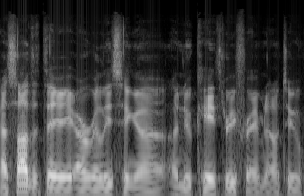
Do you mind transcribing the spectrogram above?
I saw that they are releasing a, a new K3 frame now too.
